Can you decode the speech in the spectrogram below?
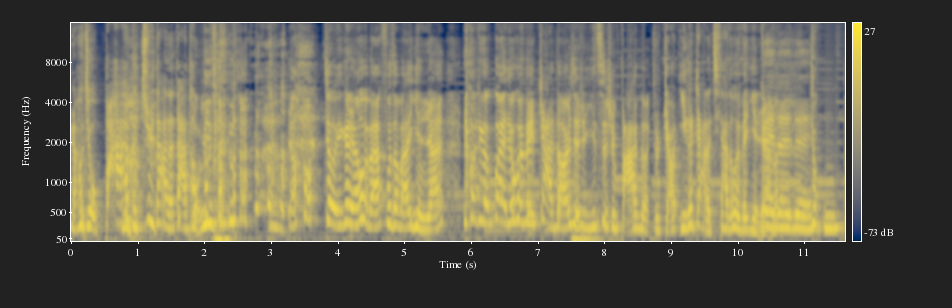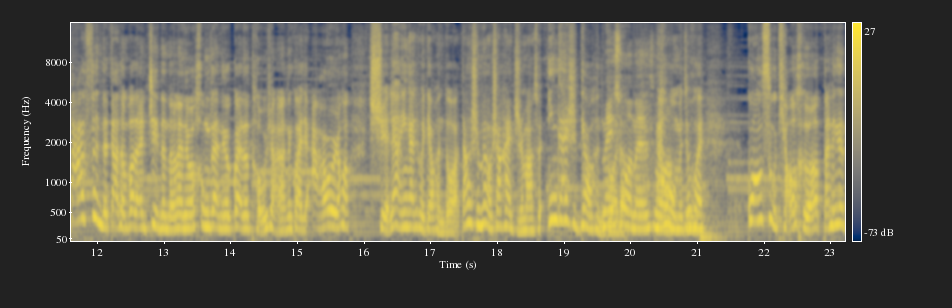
然后就有八个巨大的大桶立在那儿，然后就有一个人会把负责把它引燃，然后这个怪就会被炸到，而且是一次是八个，就只要一个炸了，其他都会被引燃了。对对对，就八份的大桶爆弹 G 的能量就会轰在那个怪的头上，然后那怪就嗷，然后血量应该就会掉很多。当时没有伤害值嘛，所以应该是掉很多的。没错没错。然后我们就会光速调和，把那个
